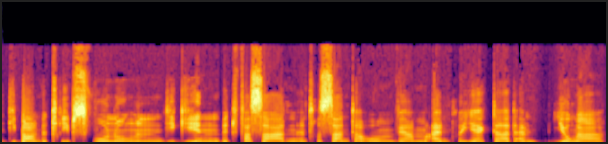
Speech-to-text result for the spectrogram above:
die bauen Betriebswohnungen, die gehen mit Fassaden interessanter um. Wir haben ein Projekt, da hat ein junger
